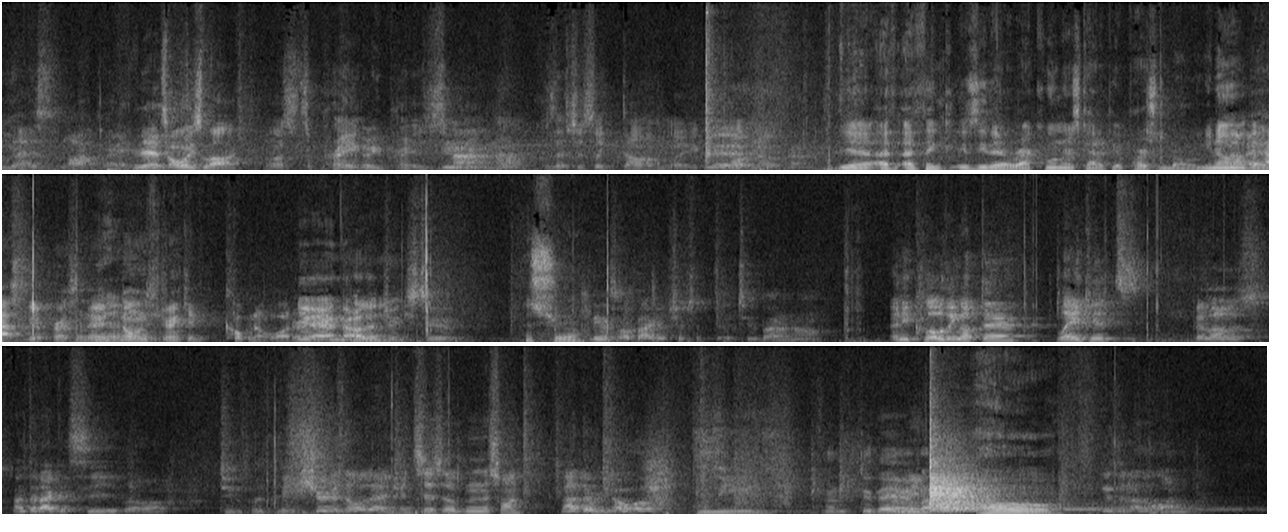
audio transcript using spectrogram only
You got this locked, right? Yeah, it's always locked. Unless it's a prank, are you prank? Is Nah. Because that's just like dumb. Like, come Yeah. on now. Yeah, I, th- I think it's either a raccoon or it's gotta be a person, bro. You know, No, like it has to be a person. Yeah. no one's drinking coconut water. Yeah, and the other drinks too. that's true. I think that's our bag of chips up there too, but I don't know. Any clothing up there? Blankets? Pillows. Not that I could see, bro. Dude, but Are you sure there's no other entrances other than this one? Not that we know of. I mean, Through there, I mean- oh, there's another one.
